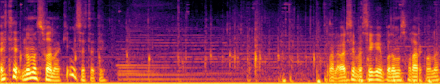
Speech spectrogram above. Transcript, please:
Este no me suena. ¿Quién es este tío? Vale, a ver si me sigue y podemos hablar con él.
